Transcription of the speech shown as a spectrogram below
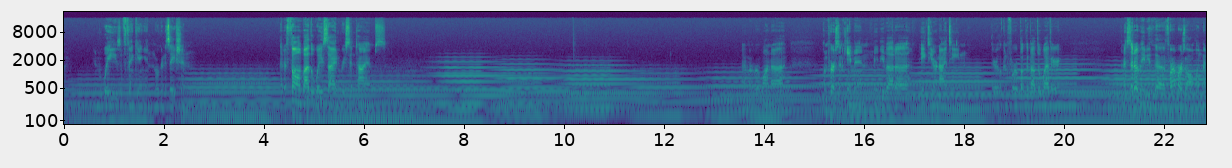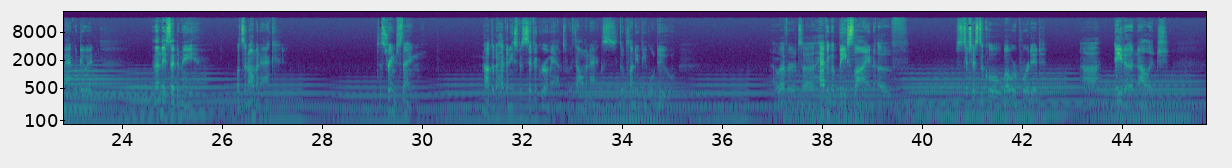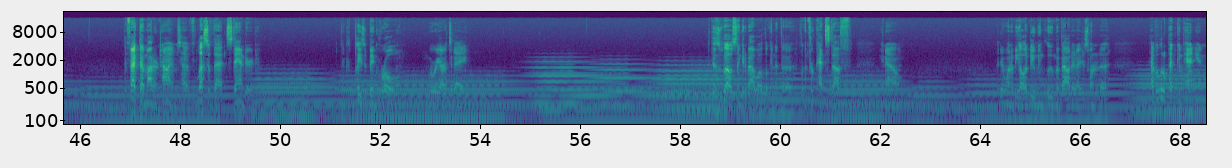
and ways of thinking and organization that have fallen by the wayside in recent times. I remember one uh, one person came in, maybe about uh, 18 or 19. They were looking for a book about the weather. And I said, oh, maybe the Farmer's Almanac would do it. And then they said to me, What's an almanac? It's a strange thing. Not that I have any specific romance with almanacs, though plenty of people do. However, it's uh, having a baseline of statistical, well reported uh, data knowledge. The fact that modern times have less of that standard, plays a big role where we are today. This is what I was thinking about while looking at the looking for pet stuff. You know, I didn't want to be all doom and gloom about it. I just wanted to have a little pet companion.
